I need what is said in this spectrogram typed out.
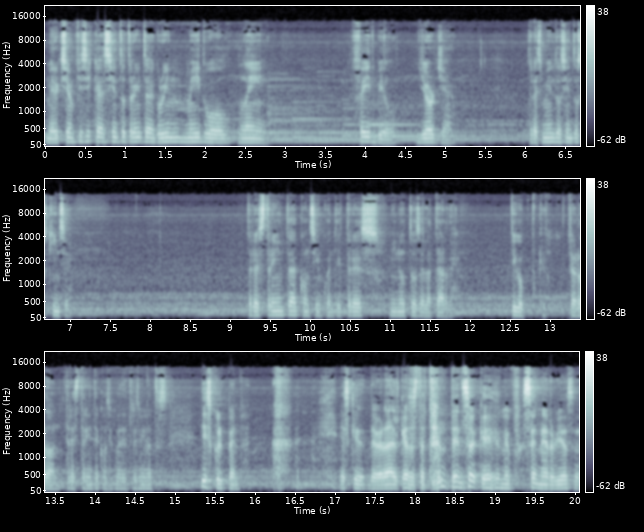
Mi dirección física es 130 Green Madewell Lane, Fayetteville, Georgia, 3215. 3.30 con 53 minutos de la tarde. Digo, perdón, 3.30 con 53 minutos. Disculpen. Es que de verdad el caso está tan tenso que me puse nervioso.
